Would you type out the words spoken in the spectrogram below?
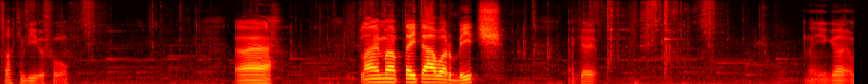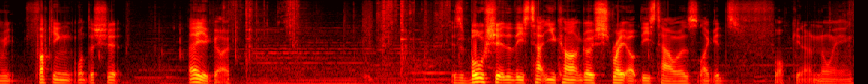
fucking beautiful. Ah. Climb up the tower, bitch. Okay. There you go. I mean, fucking, what the shit? There you go. It's bullshit that these ta- you can't go straight up these towers. Like, it's fucking annoying.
